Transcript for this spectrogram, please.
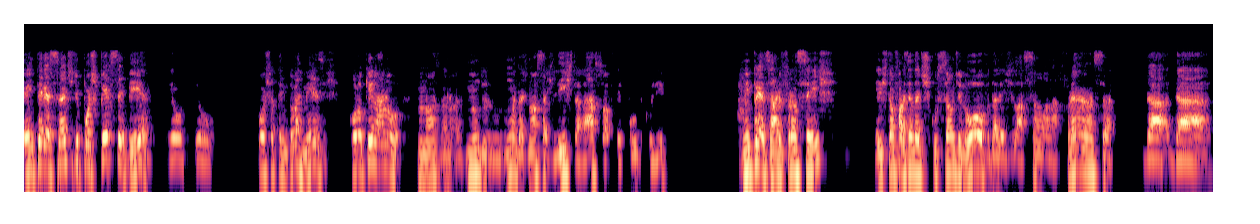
é, interessante depois perceber, eu, eu, poxa, tem dois meses, coloquei lá no, no nosso, numa das nossas listas lá, software público ali, um empresário francês. Eles estão fazendo a discussão de novo da legislação lá na França, da, da,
